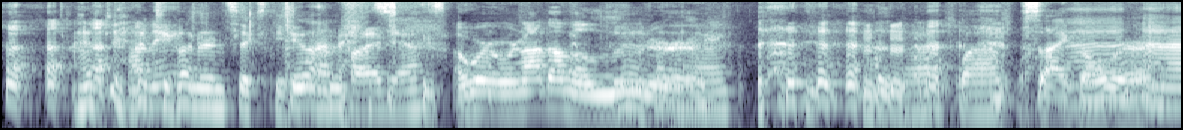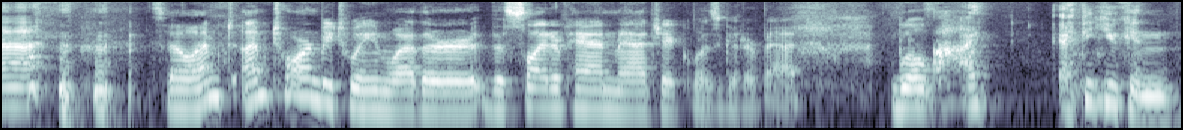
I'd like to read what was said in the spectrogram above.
260 260. yeah. Oh, we're, we're not on the lunar Yeah, flash. cycle. We're, So I'm I'm torn between whether the sleight of hand magic was good or bad. well i i think you can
